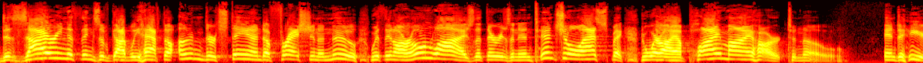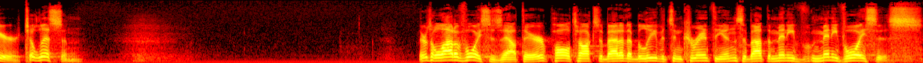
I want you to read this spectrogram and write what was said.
desiring the things of God, we have to understand afresh and anew within our own lives that there is an intentional aspect to where I apply my heart to know and to hear, to listen. There's a lot of voices out there. Paul talks about it. I believe it's in Corinthians about the many, many voices.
